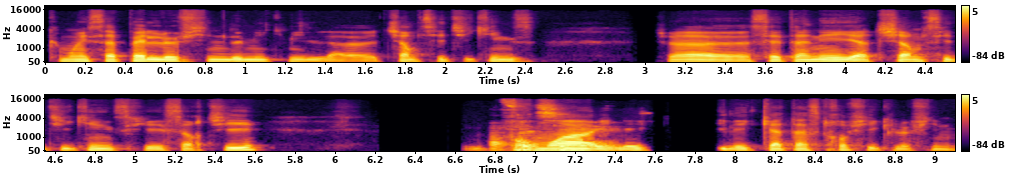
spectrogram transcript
comment il s'appelle le film de Mick Mill, là, Charm City Kings. Tu vois, euh, cette année, il y a Charm City Kings qui est sorti. En Pour fait, moi, il est, il est catastrophique le film,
